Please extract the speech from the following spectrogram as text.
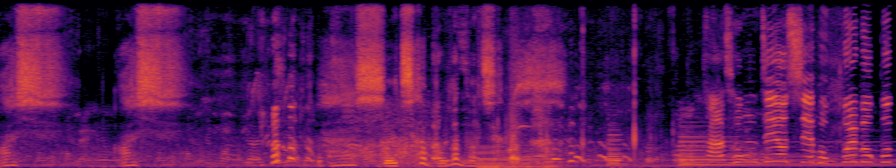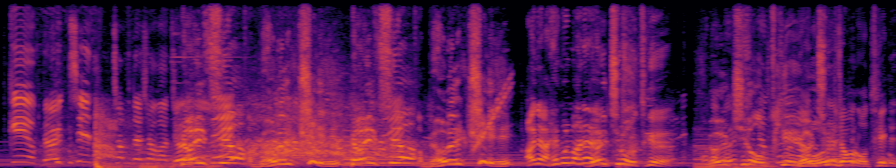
아씨, 아씨, 아씨, 멸치가 뭐야 멸치가? 자 송지우 씨 복불복 뽑기 멸치 당첨되셔가지고 멸치요? 멸치? 멸치요? 아, 멸치? 아니야 해볼만해 멸치로 어떻게 해? 멸치를 어떻게 해요? 멸치를 저걸 어떻게.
